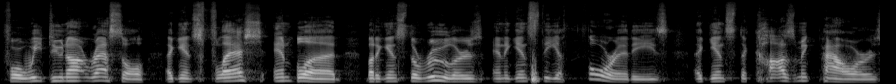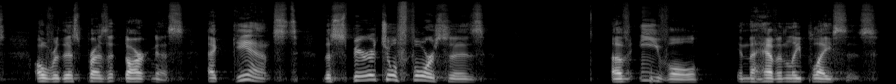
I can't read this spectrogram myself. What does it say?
for we do not wrestle against flesh and blood, but against the rulers and against the authorities, against the cosmic powers over this present darkness, against the spiritual forces of evil in the heavenly places.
